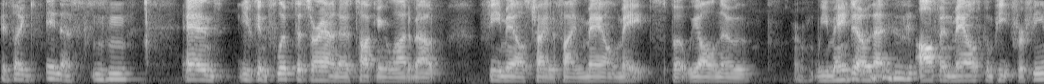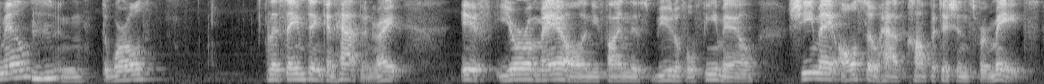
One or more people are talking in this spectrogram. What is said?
it's like in us. Mm-hmm. And you can flip this around. I was talking a lot about females trying to find male mates, but we all know, we may know that often males compete for females mm-hmm. in the world. And the same thing can happen, right? If you're a male and you find this beautiful female, she may also have competitions for mates.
